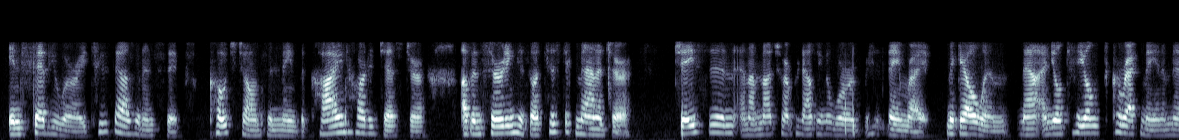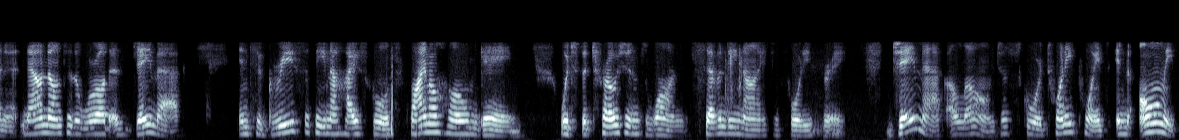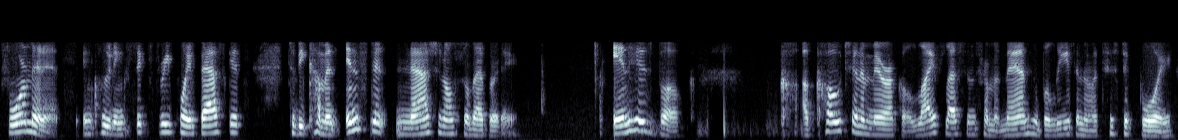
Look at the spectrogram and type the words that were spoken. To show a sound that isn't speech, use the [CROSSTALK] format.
In February 2006, Coach Johnson made the kind hearted gesture of inserting his autistic manager, Jason, and I'm not sure I'm pronouncing the word his name right, McElwain. Now, and you'll you'll correct me in a minute. Now known to the world as J-Mac, into Greece Athena High School's final home game, which the Trojans won 79 to 43. J-Mac alone just scored 20 points in only four minutes, including six three-point baskets, to become an instant national celebrity. In his book, A Coach and a Miracle Life Lessons from a Man Who Believed in an Autistic Boy,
